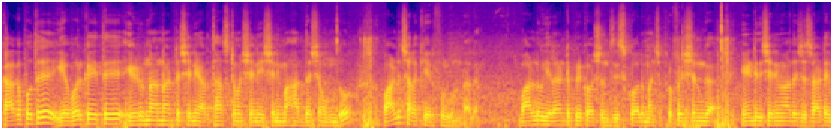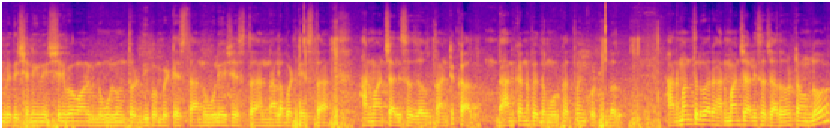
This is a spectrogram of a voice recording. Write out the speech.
కాకపోతే ఎవరికైతే ఏడున్నర శని అర్ధాష్టమ శని శని మహాదశ ఉందో వాళ్ళు చాలా కేర్ఫుల్గా ఉండాలి. వాళ్ళు ఎలాంటి ప్రికాషన్స్ తీసుకోవాలి? మంచి ప్రొఫెషన్గా ఏంటిది? శని మహాదశ స్టార్ట్ అయిపోయింది శని శని భగవానికి నువ్వుల నూనెతో దీపం పెట్టేస్తా నువ్వులు వేసేస్తా నల్లబట్టేస్తా హనుమాన్ చాలీసా చదువుతా అంటే కాదు. దానికన్నా పెద్ద మూర్ఖత్వం ఇంకోటి ఉండదు. హనుమంతుల వారు హనుమాన్ చాలీసా చదవటంలో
